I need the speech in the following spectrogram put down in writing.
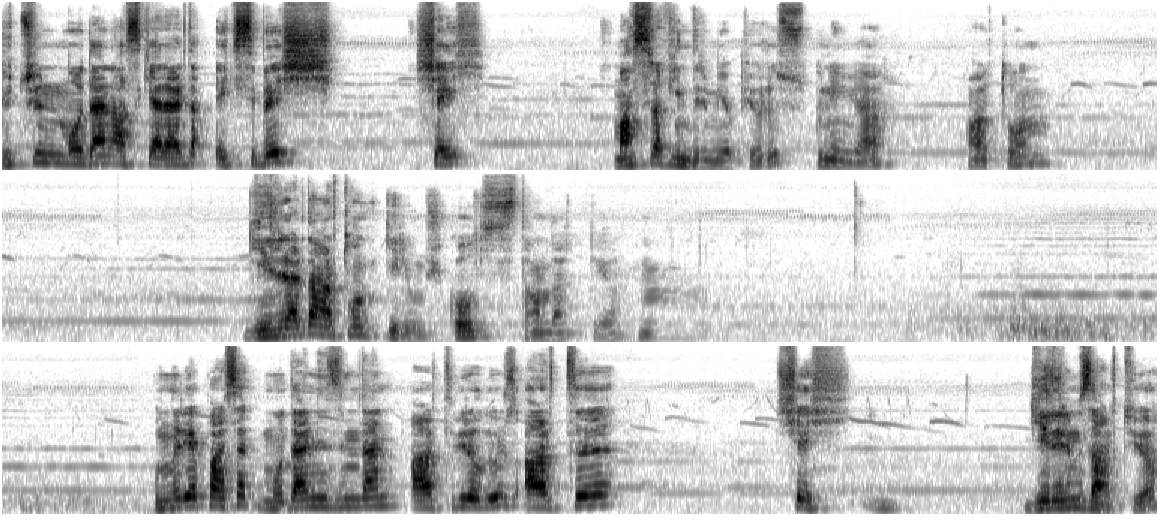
bütün modern askerlerde eksi 5 şey masraf indirim yapıyoruz. Bu ne ya? Artı 10 Gerilerden artı 10 geliyormuş. Gold standart diyor. Hmm. Bunları yaparsak modernizmden artı 1 alıyoruz. Artı şey gelirimiz artıyor.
